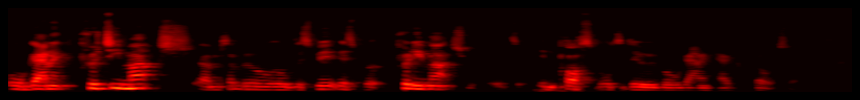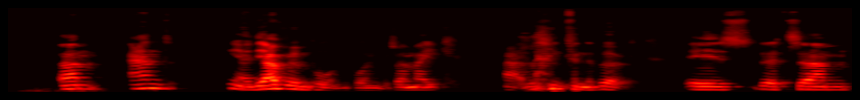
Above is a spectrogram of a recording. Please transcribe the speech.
organic pretty much. Um, some people will dispute this, but pretty much it's impossible to do with organic agriculture. Um, and you know the other important point, which I make at length in the book, is that um,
